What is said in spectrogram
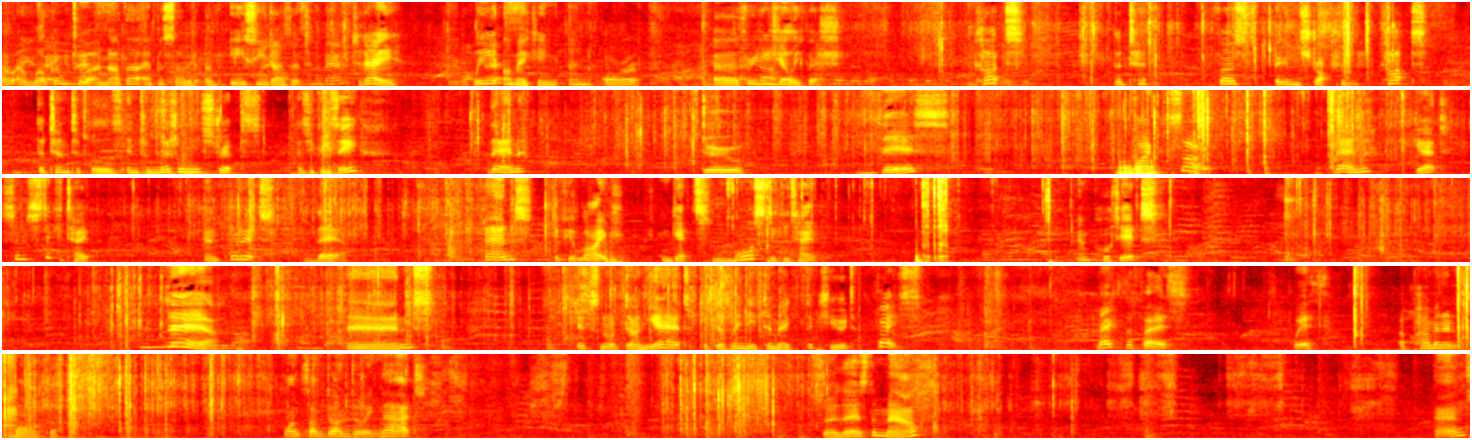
Hello and welcome to another episode of EC Does It. Today we are making an or uh, 3D jellyfish. Cut the first instruction. Cut the tentacles into little strips, as you can see. Then do this like so. Then get some sticky tape and put it there. And if you like, you can get some more sticky tape and put it there. And it's not done yet because we need to make the cute face. Make the face with a permanent marker. Once I'm done doing that, so there's the mouth. And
